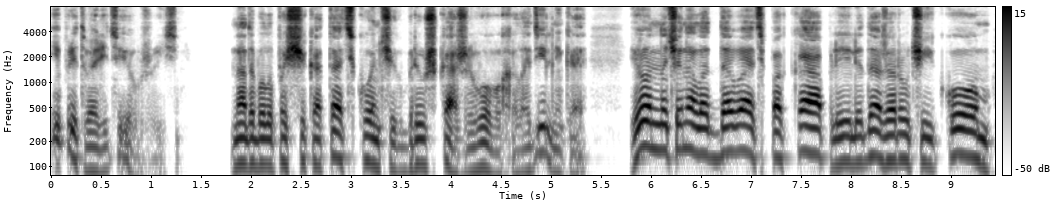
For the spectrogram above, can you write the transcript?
и притворить ее в жизнь. Надо было пощекотать кончик брюшка живого холодильника, и он начинал отдавать по капле или даже ручейком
